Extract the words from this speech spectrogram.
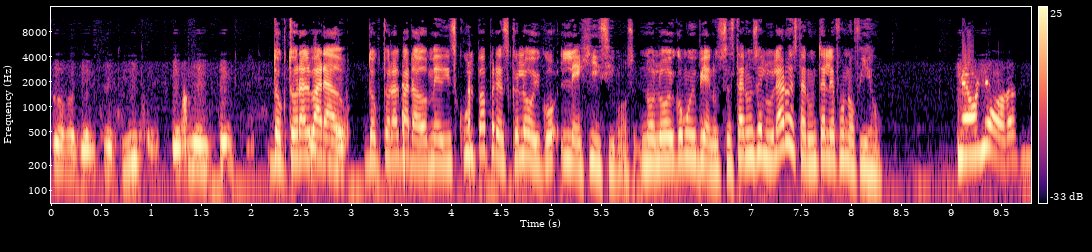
los oyentes, sí, efectivamente. Doctor Alvarado, doctor Alvarado, me disculpa, pero es que lo oigo lejísimos, no lo oigo muy bien. ¿Usted está en un celular o está en un teléfono fijo? ¿Me oye ahora? sí?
